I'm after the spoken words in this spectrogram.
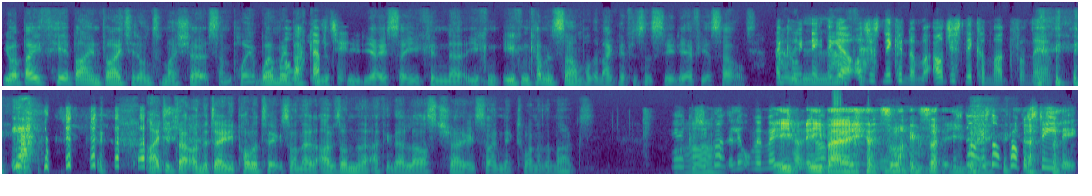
you are both hereby invited onto my show at some point when we're Oh, back in the to. studio, so you can uh, you can you can come and sample the magnificent studio for yourselves. And I can would nick, love yeah, I'll just nick a num- I'll just nick a mug from there. Yeah. I did that on the Daily Politics. On that, I was on the I think their last show, so I nicked one of the mugs. Yeah, because you've Ah. got the little E- mementos. aren't eBay. That's what I can say. It's not, it's not proper stealing.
